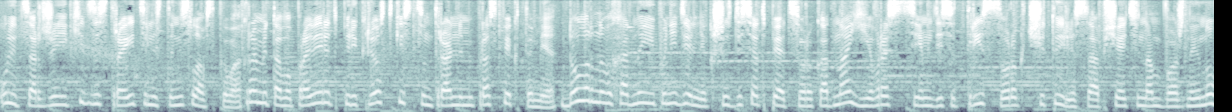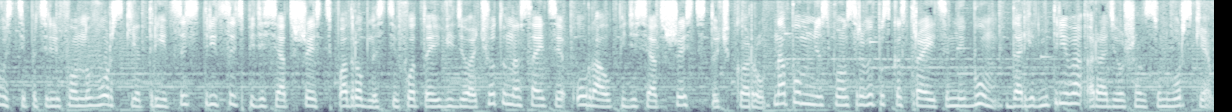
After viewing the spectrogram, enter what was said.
улица Орджоникидзе, строители Станиславского. Кроме того, проверят перекрестки с центральными проспектами. Доллар на выходные и понедельник 65.41, евро 73.44. 4. Сообщайте нам важные новости по телефону Ворске 30 30 56. Подробности фото и видео отчета на сайте урал56.ру. Напомню, спонсор выпуска «Строительный бум». Дарья Дмитриева, радио «Шансон Ворске».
